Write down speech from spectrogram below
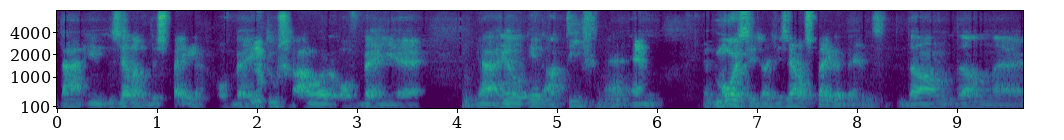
daarin zelf de speler? Of ben je toeschouwer of ben je ja, heel inactief? Hè? En het mooiste is als je zelf speler bent, dan, dan, uh,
